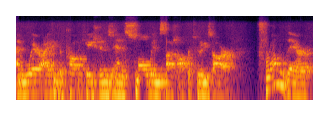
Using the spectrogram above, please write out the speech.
and where I think the provocations and small wins slash opportunities are. From there,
